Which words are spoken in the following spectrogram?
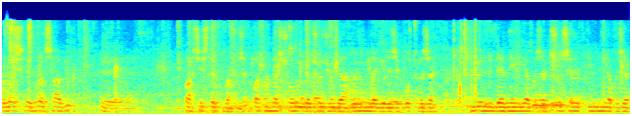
Dolayısıyla burası abi e, bahçesinde kullanacak. Vatandaş çoluğuyla, çocuğuyla, hanımıyla gelecek, oturacak. Düğünlü derneğini yapacak, sosyal etkinliğini yapacak.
